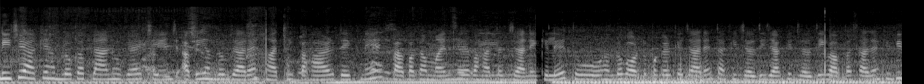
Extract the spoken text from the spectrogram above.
नीचे आके हम लोग का प्लान हो गया है चेंज अभी हम लोग जा रहे हैं हाथी पहाड़ देखने. पापा का मन है वहाँ तक जाने के लिए. तो हम लोग ऑटो पकड़ के जा रहे हैं ताकि जल्दी जाके जल्दी वापस आ जाएँ क्योंकि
